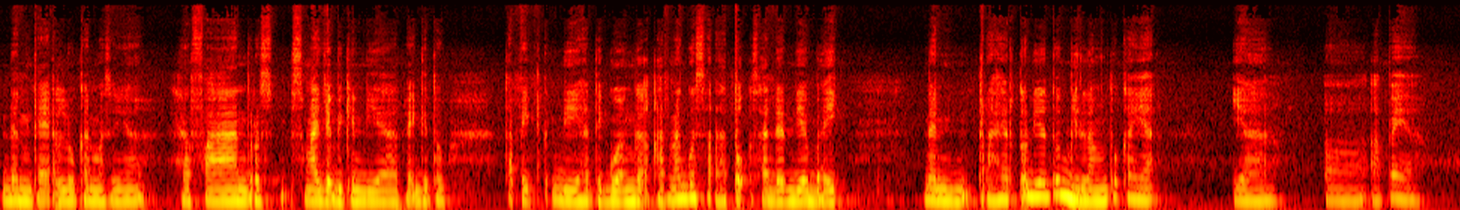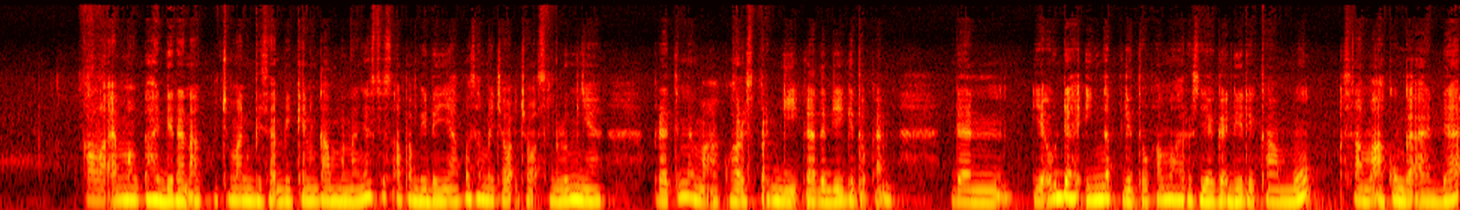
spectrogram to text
Dan kayak lu kan maksudnya have fun terus sengaja bikin dia kayak gitu. Tapi di hati gue enggak karena gue satu sadar dia baik. Dan terakhir tuh dia tuh bilang tuh kayak ya eh, apa ya kalau emang kehadiran aku cuman bisa bikin kamu nangis terus apa bedanya aku sama cowok-cowok sebelumnya? Berarti memang aku harus pergi kata dia gitu kan. Dan ya udah inget gitu kamu harus jaga diri kamu selama aku nggak ada.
